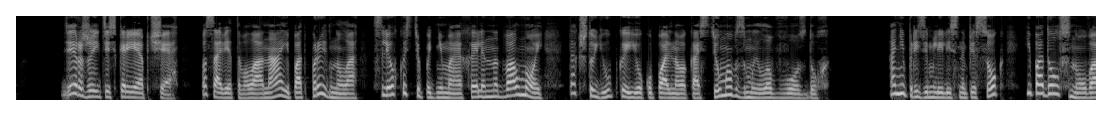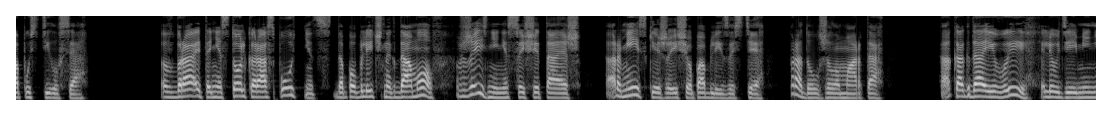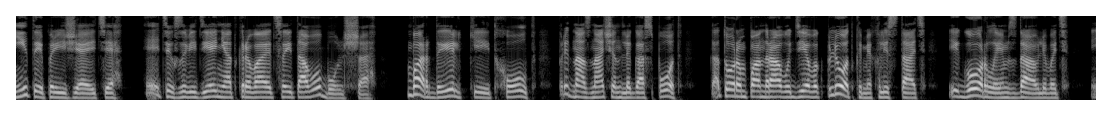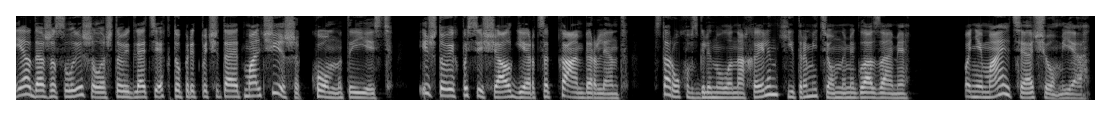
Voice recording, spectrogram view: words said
«Держитесь крепче», — посоветовала она и подпрыгнула, с легкостью поднимая Хелен над волной, так что юбка ее купального костюма взмыла в воздух. Они приземлились на песок, и подол снова опустился. «В Брайтоне столько распутниц, до публичных домов, в жизни не сосчитаешь. Армейские же еще поблизости», — продолжила Марта. «А когда и вы, люди именитые, приезжаете, этих заведений открывается и того больше. Бордель, Кейт Холт предназначен для господ, которым по нраву девок плетками хлестать и горло им сдавливать, я даже слышала, что и для тех, кто предпочитает мальчишек, комнаты есть, и что их посещал герцог Камберленд. Старуха взглянула на Хелен хитрыми темными глазами. «Понимаете, о чем я?»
